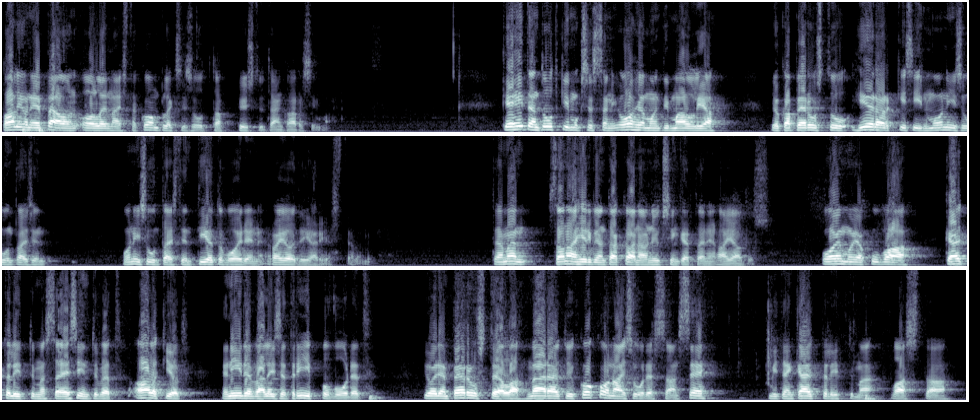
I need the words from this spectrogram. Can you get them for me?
Paljon epäolennaista kompleksisuutta pystytään karsimaan. Kehitän tutkimuksessani ohjelmointimallia, joka perustuu hierarkkisiin monisuuntaisen, monisuuntaisten tietovoiden rajoitejärjestelmiin. Tämän sanahirviön takana on yksinkertainen ajatus. Ohjelmoja kuvaa käyttöliittymässä esiintyvät alkiot ja niiden väliset riippuvuudet, joiden perusteella määräytyy kokonaisuudessaan se, miten käyttöliittymä vastaa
